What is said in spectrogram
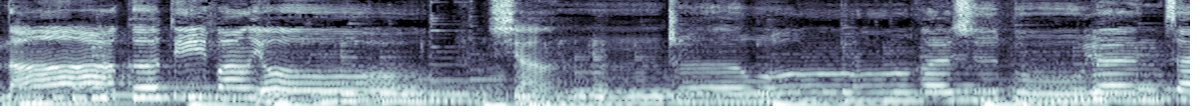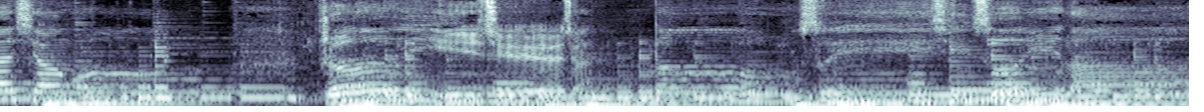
哪个地方哟，想着我还是不愿再想我，这一切全都随心所欲了。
